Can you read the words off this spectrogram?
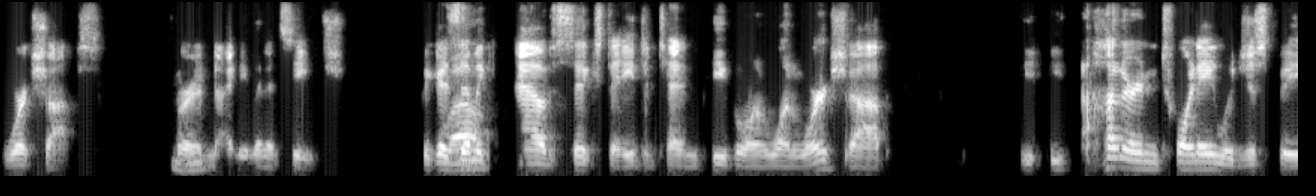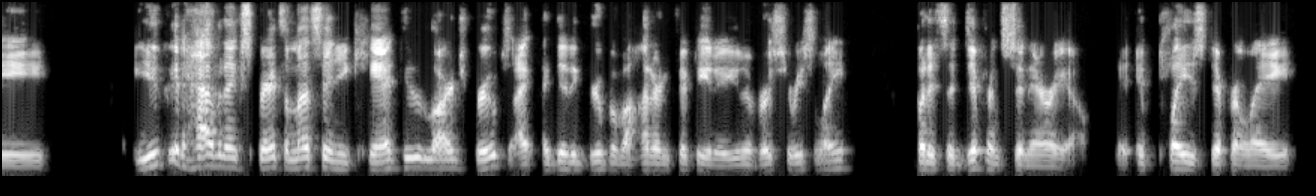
workshops for mm-hmm. 90 minutes each. Because wow. then we can have six to eight to 10 people in one workshop. 120 would just be you could have an experience. I'm not saying you can't do large groups. I, I did a group of 150 at a university recently, but it's a different scenario. It, it plays differently.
